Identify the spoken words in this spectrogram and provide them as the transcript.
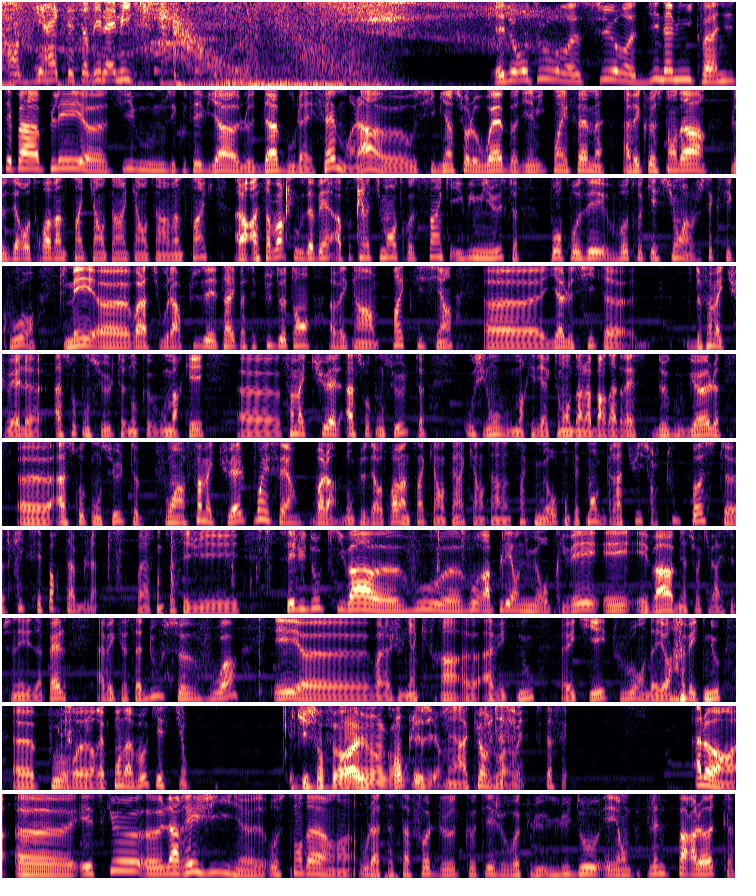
en direct sur Dynamique. Et de retour sur Dynamique, voilà, n'hésitez pas à appeler euh, si vous nous écoutez via le DAB ou la FM, voilà, euh, aussi bien sur le web dynamique.fm avec le standard le 03 25 41 41 25. Alors à savoir que vous avez approximativement entre 5 et 8 minutes pour poser votre question. Alors je sais que c'est court, mais euh, voilà, si vous voulez avoir plus de détails, passer plus de temps avec un praticien, euh, il y a le site euh, de Femme Actuelle, Astroconsult. Donc vous marquez euh, Femme Actuelle Astroconsult ou sinon vous marquez directement dans la barre d'adresse de Google euh. Voilà, donc le 03 25 41 41 25, numéro complètement gratuit sur tout poste fixe et portable. Voilà, comme ça c'est Ludo qui va euh, vous, euh, vous rappeler en numéro privé et Eva, bien sûr, qui va réceptionner les appels avec euh, sa douce voix. Et voilà, Julien qui sera avec nous, qui est toujours d'ailleurs avec nous pour répondre à vos questions. Et qui s'en fera un grand plaisir. Mais à cœur joie, oui, tout à fait. Alors, euh, est-ce que euh, la régie euh, au standard, oula, ça s'affole de l'autre côté, je vois que Lu- Ludo est en pleine parlotte.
